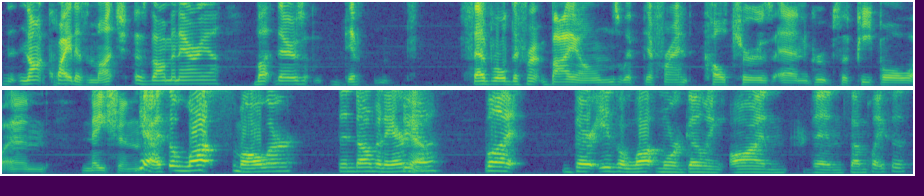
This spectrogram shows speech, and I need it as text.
not quite as much as Dominaria, but there's diff- several different biomes with different cultures and groups of people and nations. Yeah, it's a lot smaller than Dominaria, Yeah. but there is a lot more going on than some places.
